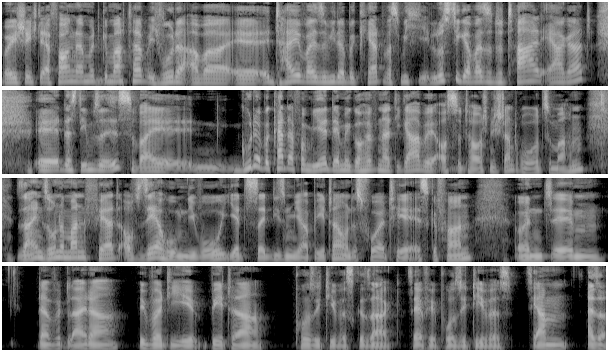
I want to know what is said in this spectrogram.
weil ich schlechte Erfahrungen damit gemacht habe. Ich wurde aber äh, teilweise wieder bekehrt, was mich lustigerweise total ärgert, äh, dass dem so ist, weil ein guter Bekannter von mir, der mir geholfen hat, die Gabel auszutauschen, die Standrohre zu machen, sein Sohnemann fährt auf sehr hohem Niveau, jetzt seit diesem Jahr Beta und ist vorher TRS gefahren. Und ähm, da wird leider über die Beta Positives gesagt, sehr viel Positives. Sie haben, also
